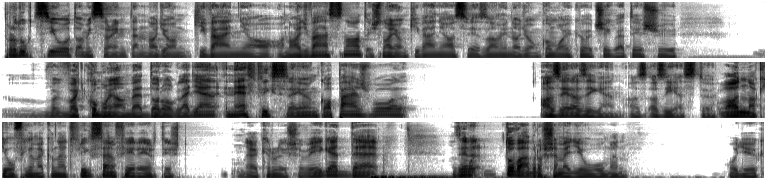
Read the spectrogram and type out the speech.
produkciót, ami szerintem nagyon kívánja a nagyvásznat, és nagyon kívánja azt, hogy ez valami nagyon komoly költségvetésű vagy komolyan vett dolog legyen, Netflixre jön kapásból, azért az igen, az, az ijesztő. Vannak jó filmek a Netflixen, félreértést elkerülése véget, de azért továbbra sem egy jó omen, hogy ők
